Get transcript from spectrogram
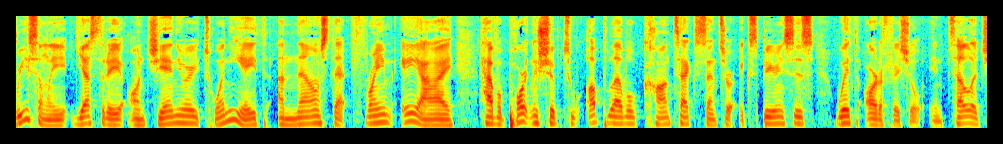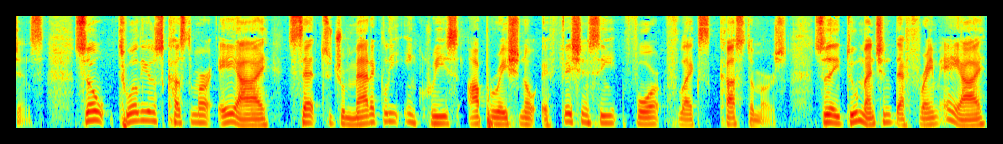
recently, yesterday on January 28th, announced that Frame AI have a partnership to uplevel contact center experiences with artificial intelligence. So Twilio's customer AI set to dramatically increase operational efficiency for Flex customers. So they do mention that Frame AI,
